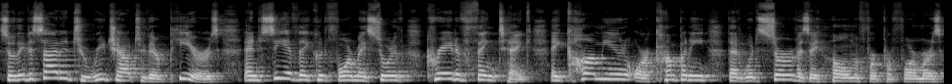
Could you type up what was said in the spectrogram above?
so they decided to reach out to their peers and see if they could form a sort of creative think tank, a commune or company that would serve as a home for performers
